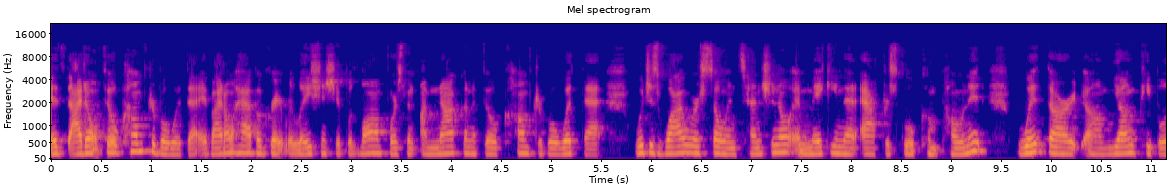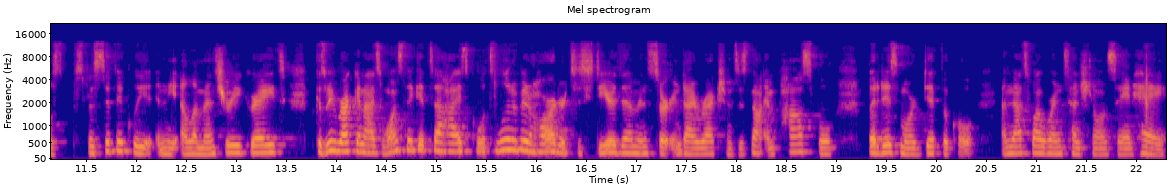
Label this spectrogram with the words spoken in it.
if I don't feel comfortable with that, if I don't have a great relationship with law enforcement, I'm not going to feel comfortable with that, which is why we're so intentional in making that after school component with our um, young people, specifically in the elementary grades, because we recognize once they get to high school, it's a little bit harder to steer them in certain directions. It's not impossible, but it is more difficult. And that's why we're intentional in saying, hey,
